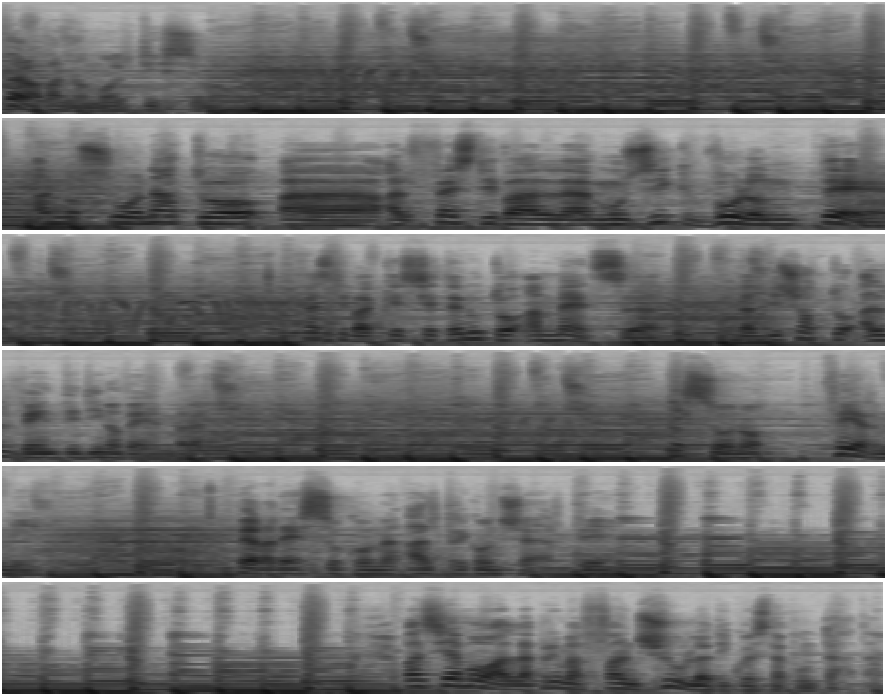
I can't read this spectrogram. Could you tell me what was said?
però vanno moltissimo. Hanno suonato uh, al festival Musique Volonté, festival che si è tenuto a Metz dal 18 al 20 di novembre e sono fermi per adesso con altri concerti. Passiamo alla prima fanciulla di questa puntata.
